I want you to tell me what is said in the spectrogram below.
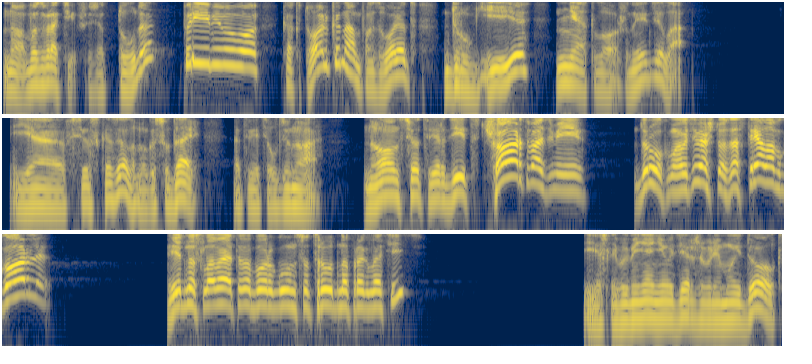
но, возвратившись оттуда, примем его, как только нам позволят другие неотложные дела. — Я все сказал ему, государь, — ответил Дюнуа, — но он все твердит. — Черт возьми! Друг мой, у тебя что, застряло в горле? Видно, слова этого бургунца трудно проглотить? Если бы меня не удерживали мой долг,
